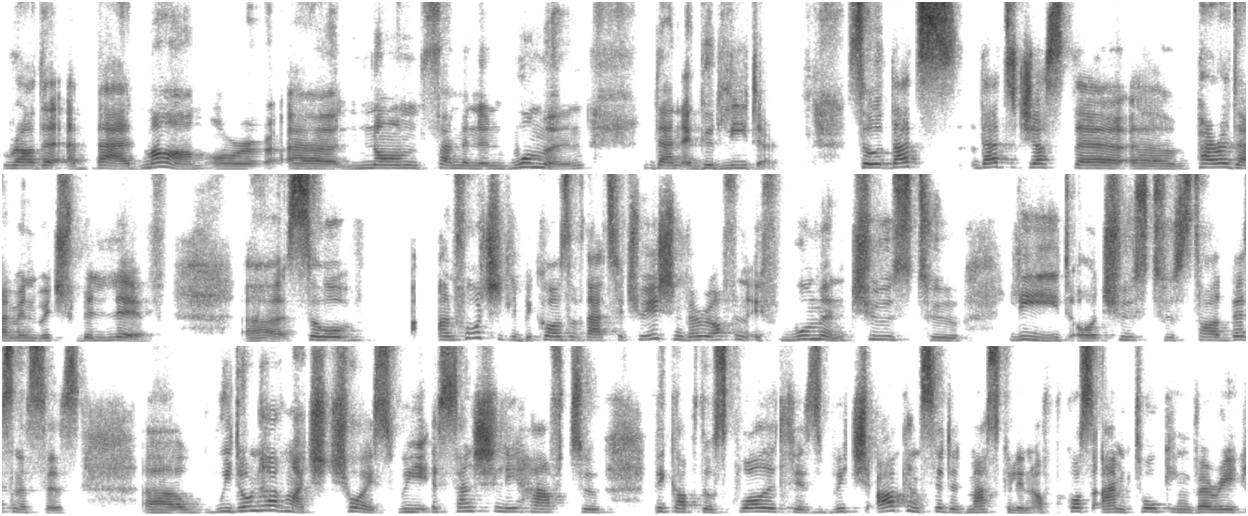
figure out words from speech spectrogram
rather a bad mom or a non-feminine woman than a good leader. So that's that's just the uh, paradigm in which we live. Uh, so unfortunately, because of that situation, very often if women choose to lead or choose to start businesses, uh, we don't have much choice. We essentially have to pick up those qualities which are considered masculine. Of course, I'm talking very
